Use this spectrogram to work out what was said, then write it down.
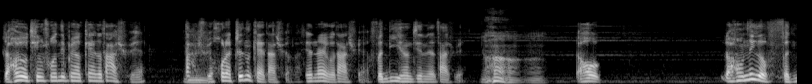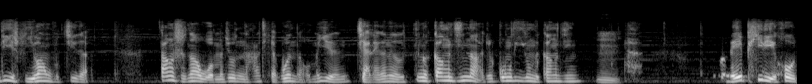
然后又听说那边要盖个大学，大学后来真的盖大学了，现在有个大学，坟地上建的大学。嗯然后，然后那个坟地是一望无际的。当时呢，我们就拿着铁棍子，我们一人捡了一个那个那个钢筋呐、就工地用的钢筋。嗯雷劈了以后，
